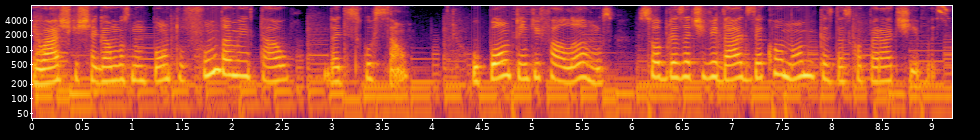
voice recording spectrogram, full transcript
Eu acho que chegamos num ponto fundamental da discussão, o ponto em que falamos sobre as atividades econômicas das cooperativas.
